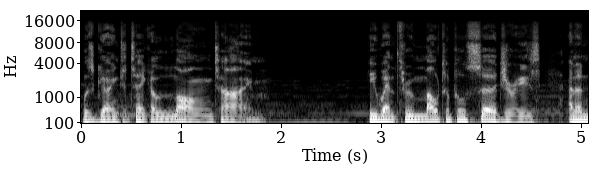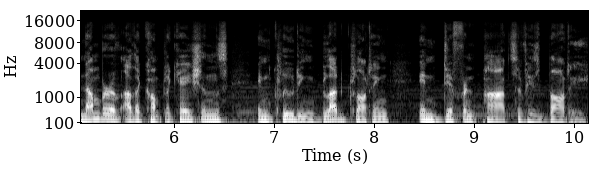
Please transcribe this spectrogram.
was going to take a long time. He went through multiple surgeries and a number of other complications, including blood clotting in different parts of his body.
